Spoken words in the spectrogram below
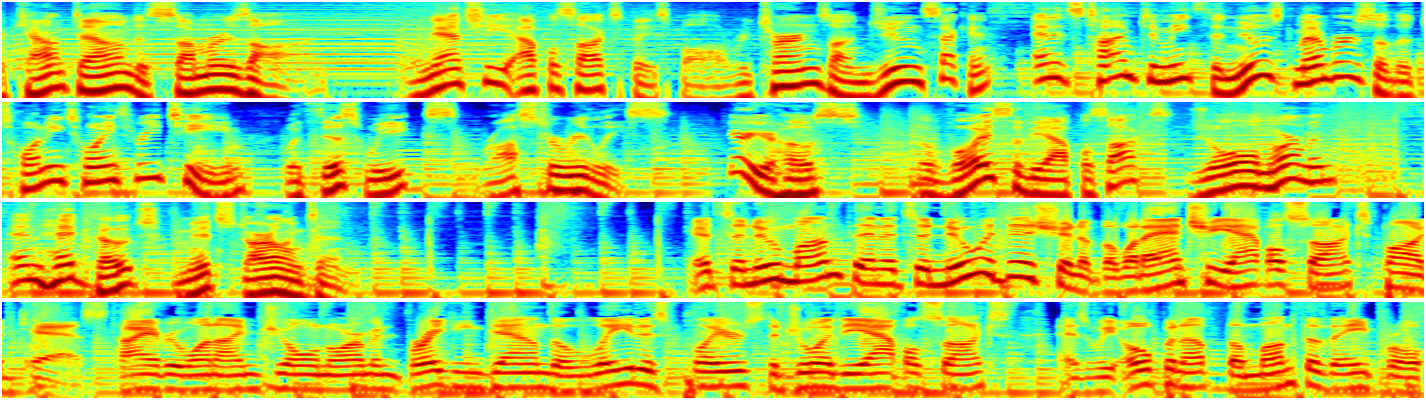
countdown to summer is on. Wenatchee Apple Sox Baseball returns on June 2nd, and it's time to meet the newest members of the 2023 team with this week's roster release. Here are your hosts, the voice of the Apple Sox, Joel Norman, and head coach Mitch Darlington. It's a new month and it's a new edition of the Wenatchee Apple Sox podcast. Hi everyone, I'm Joel Norman breaking down the latest players to join the Apple Sox as we open up the month of April.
